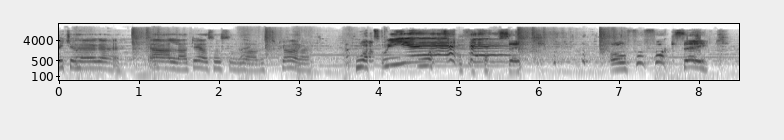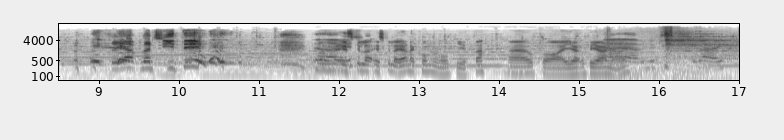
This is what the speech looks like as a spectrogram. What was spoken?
mye høyere. Ja, eller at du gjør sånn som du da, hvis du klarer det. What? Oh, yeah! Oh, for fuck's sake. Oh, for fuck's sake! Så jævla cheaty! Men jeg skulle, jeg skulle gjerne komme meg opp hit, da. Eh, Oppå hjørnet. Ja, ja, men du fikk det.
